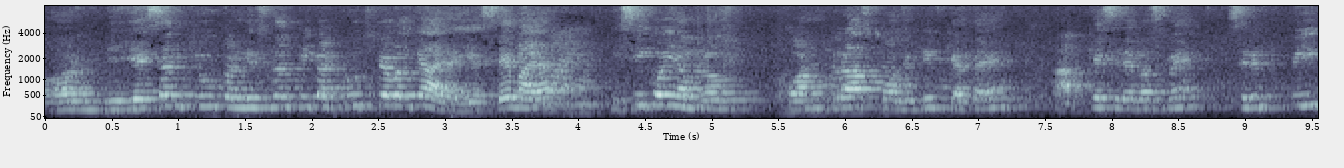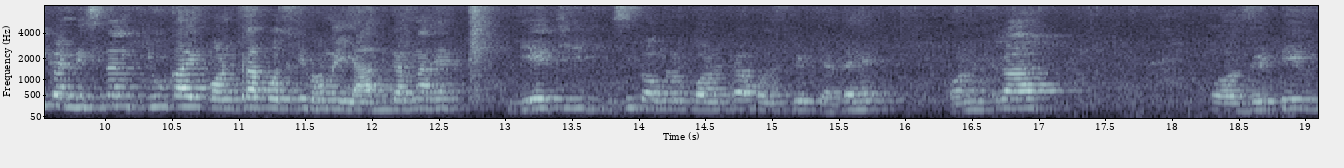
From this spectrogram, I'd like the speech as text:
और निगेशन Q कंडीशनल P का ट्रूथ टेबल क्या आया? ये सेम आया। इसी को ही हम लोग कॉन्ट्रास्ट पॉजिटिव कहते हैं। आपके सिलेबस में सिर्फ़ पी कंडीशनल क्यू का ही कॉन्ट्रा पॉजिटिव हमें याद करना है। ये चीज़ इसी को हम लोग कॉन्ट्रा पॉजिटिव कहते हैं। कॉन्ट्रा पॉजिटिव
